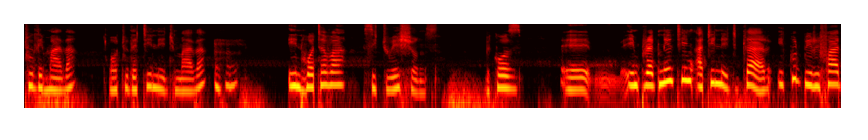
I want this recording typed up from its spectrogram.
to the mother or to the teenage mother Mhm. in whatever situations because uh, impregnating a teenage girl it could be referred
